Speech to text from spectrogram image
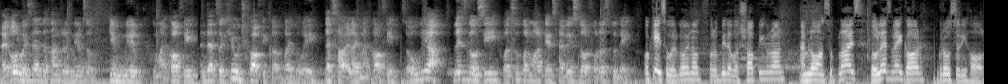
I always add 100 ml of skim milk to my coffee and that's a huge coffee cup by the way. That's how I like my coffee. So yeah, let's go see what supermarkets have in store for us today. Okay, so we're going out for a bit of a shopping run. I'm low on supplies, so let's make our grocery haul.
